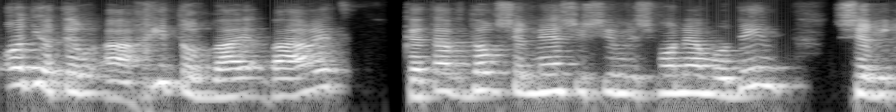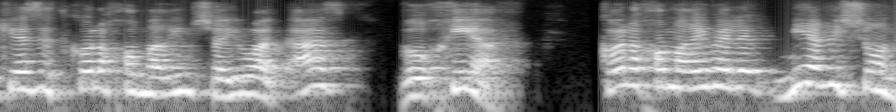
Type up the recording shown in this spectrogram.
עוד יותר, הכי טוב בארץ, כתב דוח של 168 עמודים שריכז את כל החומרים שהיו עד אז והוכיח, כל החומרים האלה מהראשון,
